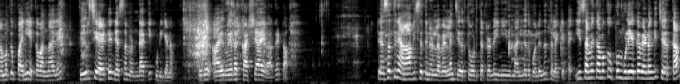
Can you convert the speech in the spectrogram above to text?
നമുക്ക് പനിയൊക്കെ വന്നാൽ തീർച്ചയായിട്ടും രസം ഉണ്ടാക്കി കുടിക്കണം. ഇത് ആയുർവേദ കഷായമാണ് കേട്ടോ. രസത്തിന് ആവശ്യത്തിനുള്ള വെള്ളം ചേർത്ത് കൊടുത്തിട്ടുണ്ട്. ഇനി ഇത് നല്ലതുപോലെ ഒന്ന് തിളയ്ക്കട്ടെ ഈ സമയത്ത് നമുക്ക് ഉപ്പും പുളിയൊക്കെ വേണമെങ്കിൽ ചേർക്കാം.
